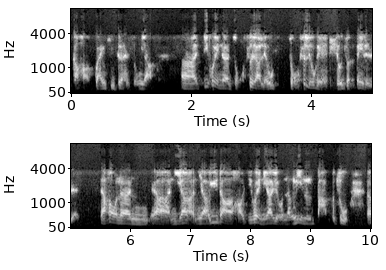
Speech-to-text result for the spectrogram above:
搞好关系，这很重要。啊、机会呢总是要留，总是留给有准备的人。然后呢，你啊，你要你要遇到好机会，你要有能力能把握住。那，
